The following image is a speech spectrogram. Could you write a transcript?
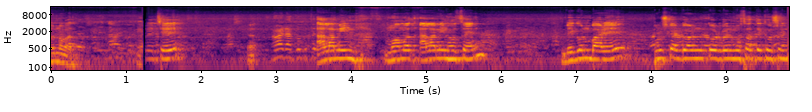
ধন্যবাদ। আলামিন, মোহাম্মদ আলামিন হোসেন, বেগুনবাড়ে পুরস্কার গ্রহণ করবেন মোসাদ্দেক হোসেন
